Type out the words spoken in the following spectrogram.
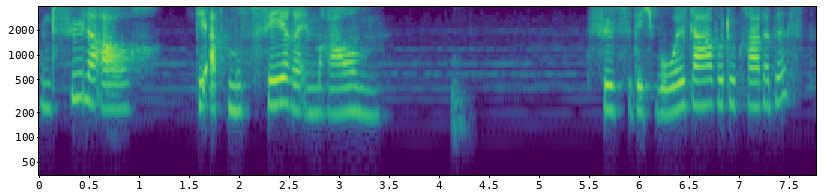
Und fühle auch die Atmosphäre im Raum. Fühlst du dich wohl da, wo du gerade bist?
